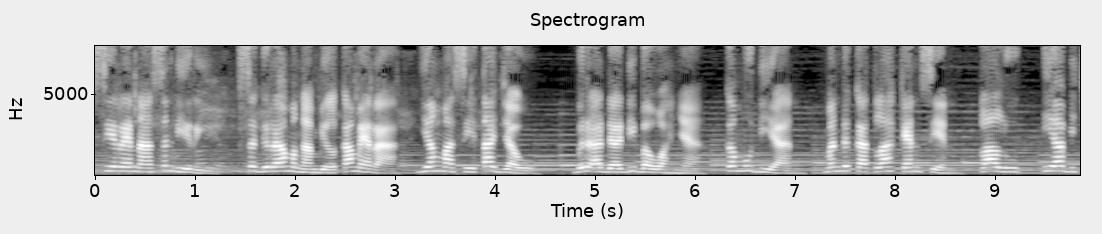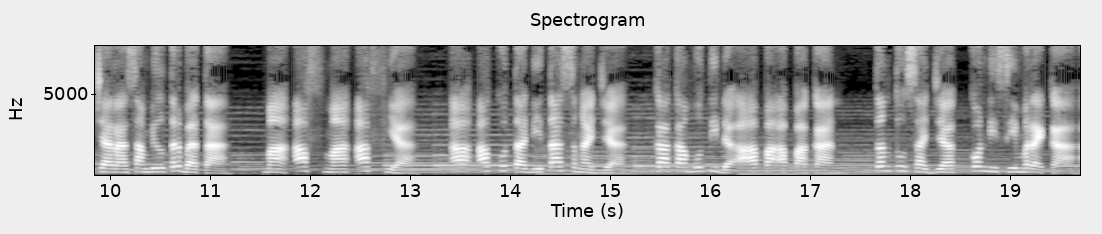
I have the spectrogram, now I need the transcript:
Sirena sendiri segera mengambil kamera yang masih tak jauh berada di bawahnya. Kemudian mendekatlah Kenshin. Lalu ia bicara sambil terbata. Maaf, maaf ya. A, aku tadi tak sengaja. Kak kamu tidak apa-apakan. Tentu saja, kondisi mereka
